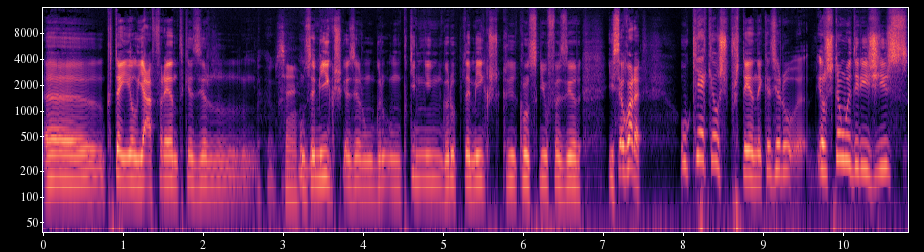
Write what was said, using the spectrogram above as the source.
ah, que têm ali à frente, quer dizer, Sim. uns amigos, quer dizer, um, um pequenininho grupo de amigos que conseguiu fazer isso. Agora, o que é que eles pretendem? Quer dizer, eles estão a dirigir-se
